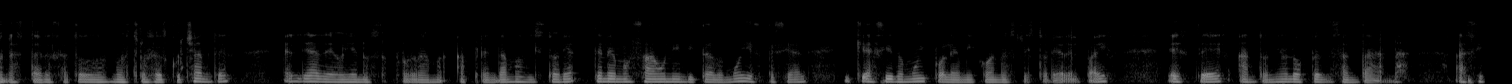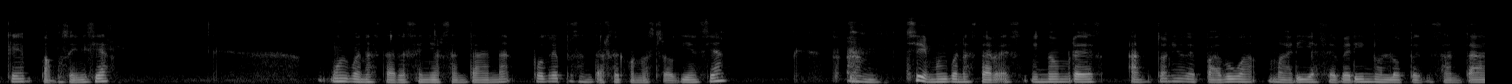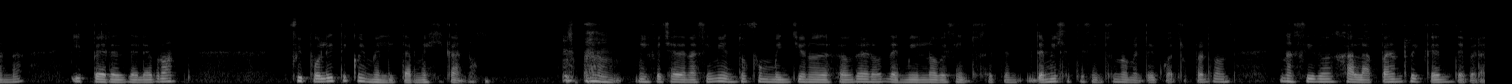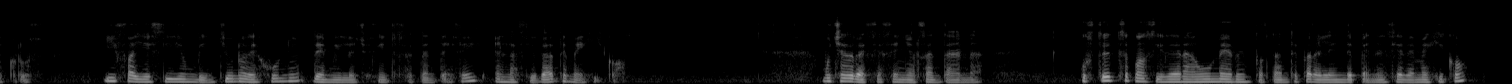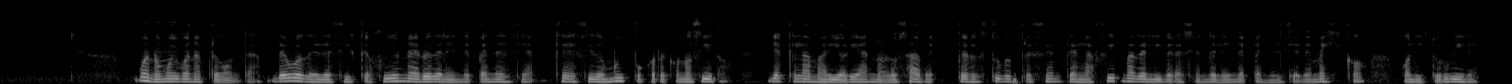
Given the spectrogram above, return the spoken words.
buenas tardes a todos nuestros escuchantes. El día de hoy en nuestro programa Aprendamos de Historia tenemos a un invitado muy especial y que ha sido muy polémico en nuestra historia del país. Este es Antonio López de Santa Ana. Así que vamos a iniciar. Muy buenas tardes, señor Santa Ana. ¿Podría presentarse con nuestra audiencia? sí, muy buenas tardes. Mi nombre es Antonio de Padua, María Severino López de Santa Ana y Pérez de Lebrón. Fui político y militar mexicano. Mi fecha de nacimiento fue un 21 de febrero de, 1970, de 1794, perdón, nacido en Jalapa, Enríquez de Veracruz, y fallecí un 21 de junio de 1876 en la Ciudad de México. Muchas gracias, señor Santa Ana. ¿Usted se considera un héroe importante para la independencia de México? Bueno, muy buena pregunta. Debo de decir que fui un héroe de la independencia que he sido muy poco reconocido, ya que la mayoría no lo sabe, pero estuve presente en la firma de liberación de la independencia de México con Iturbide,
